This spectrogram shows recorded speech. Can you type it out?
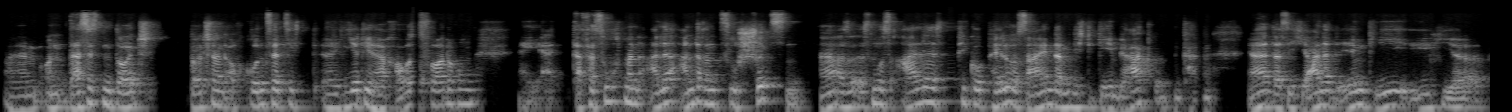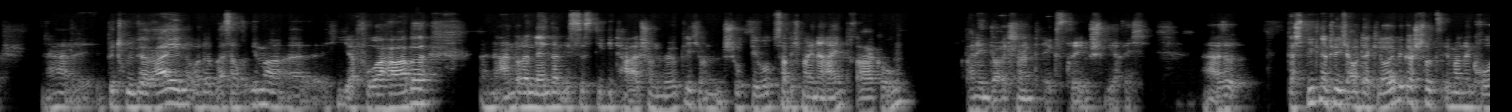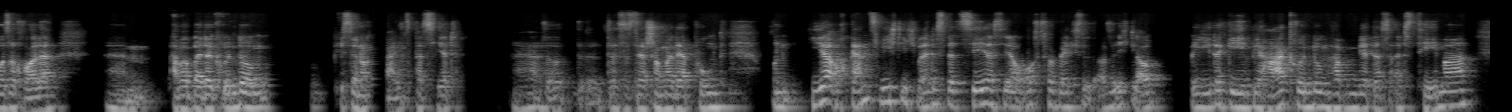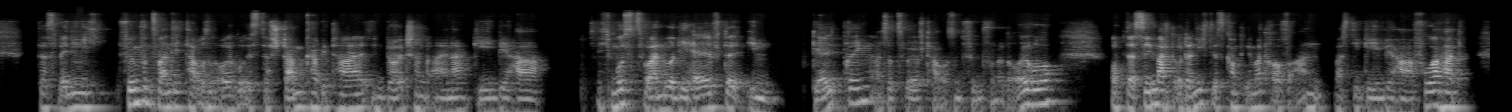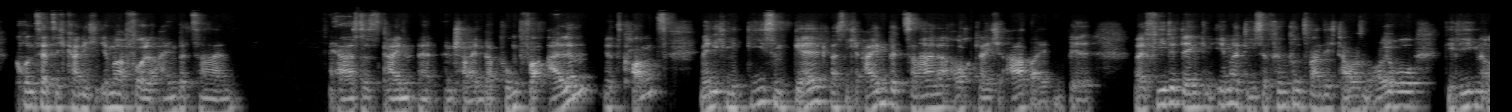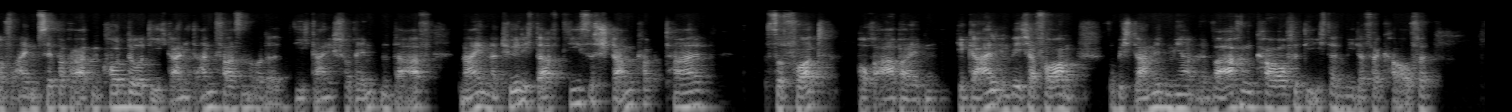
Ähm, und das ist in Deutsch, Deutschland auch grundsätzlich äh, hier die Herausforderung, naja, da versucht man alle anderen zu schützen. Ja, also es muss alles picobello sein, damit ich die GmbH gründen kann. Ja, dass ich ja nicht irgendwie hier ja, Betrügereien oder was auch immer äh, hier vorhabe. In anderen Ländern ist es digital schon möglich und schwuppdiwupps habe ich meine Eintragung. Und in Deutschland extrem schwierig. Also das spielt natürlich auch der Gläubigerschutz immer eine große Rolle. Ähm, aber bei der Gründung ist ja noch gar nichts passiert. Also das ist ja schon mal der Punkt. Und hier auch ganz wichtig, weil das wird sehr, sehr oft verwechselt. Also ich glaube, bei jeder GmbH-Gründung haben wir das als Thema, dass wenn ich 25.000 Euro ist das Stammkapital in Deutschland einer GmbH. Ich muss zwar nur die Hälfte in Geld bringen, also 12.500 Euro. Ob das Sinn macht oder nicht, es kommt immer darauf an, was die GmbH vorhat. Grundsätzlich kann ich immer voll einbezahlen. Ja, es ist kein äh, entscheidender Punkt. Vor allem, jetzt kommt's, wenn ich mit diesem Geld, was ich einbezahle, auch gleich arbeiten will. Weil viele denken immer, diese 25.000 Euro, die liegen auf einem separaten Konto, die ich gar nicht anfassen oder die ich gar nicht verwenden darf. Nein, natürlich darf dieses Stammkapital sofort auch arbeiten, egal in welcher Form. Ob ich damit mir Waren kaufe, die ich dann wieder verkaufe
